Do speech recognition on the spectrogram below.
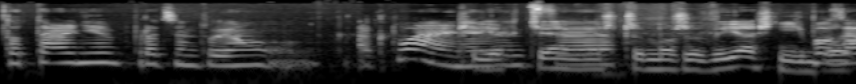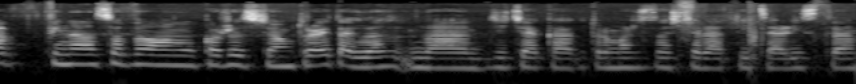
totalnie procentują aktualnie. Czyli ja chciałem e, jeszcze może wyjaśnić, bo Poza finansową korzyścią, która i tak dla, dla dzieciaka, który ma 16 lat licealistę,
